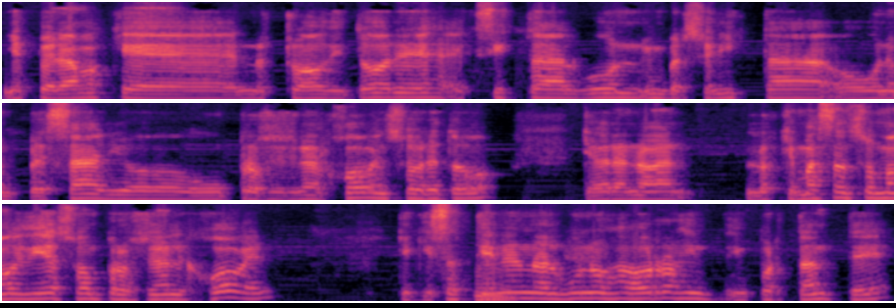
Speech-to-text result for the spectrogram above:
y esperamos que en nuestros auditores exista algún inversionista o un empresario o un profesional joven sobre todo, que ahora no han, los que más han sumado hoy día son profesionales jóvenes que quizás tienen mm. algunos ahorros importantes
